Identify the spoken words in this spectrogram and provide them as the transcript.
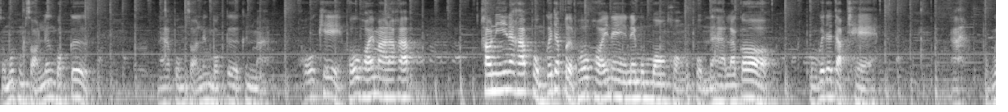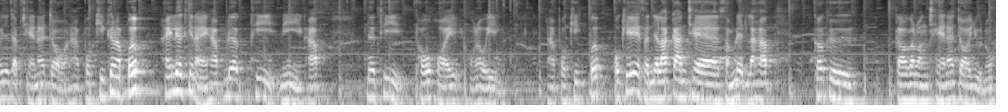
สมมติผมสอนเรื่องบล็อกเกอร์นะครับผมสอนเรื่องบล็อกเกอร์ขึ้นมาโอเค powerpoint มาแล้วครับคราวนี้นะครับผมก็จะเปิด powerpoint ในในมุมมองของผมนะฮะแล้วก็ผมก็จะจับแชร์อะผมก็จะจับแชร์หน้าจอนะครับพอคลิกขึ้นมาปุ๊บให้เลือกที่ไหนครับ เลือกที่นี่ครับ เลือกที่ powerpoint ของเราเองนะพอคลิกปุ๊บโอเค สัญลักษณ์การแชร์สำเร็จแล้วครับ ก็คือเรากำลังแชร์หน้าจออยู่เนาะ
